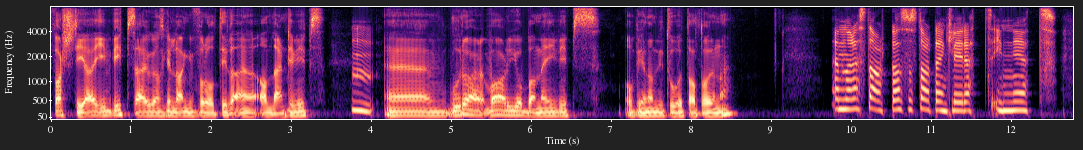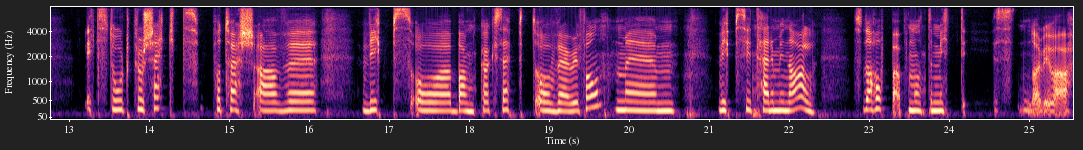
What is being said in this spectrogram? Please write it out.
Fartstida i VIPS er jo ganske lang i forhold til alderen til VIPS. Eh, hvor, hva har du jobba med i VIPS opp gjennom de to og et halvt årene? Eh, Når jeg starta, så starta jeg egentlig rett inn i et litt stort prosjekt på tvers av eh, Vips og Bankaksept og Verifone med mm, Vips i terminal. Så da hoppa jeg på en måte midt når vi var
